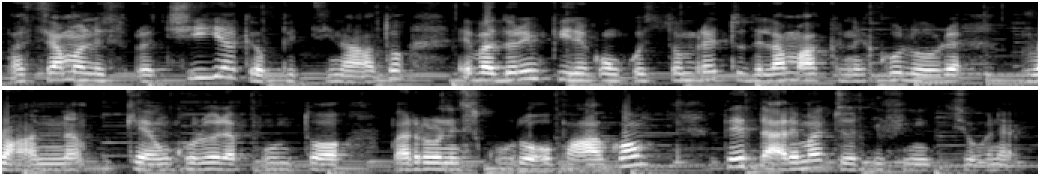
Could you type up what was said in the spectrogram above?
Passiamo alle sopracciglia che ho pettinato e vado a riempire con questo ombretto della MAC nel colore Run, che è un colore appunto marrone scuro opaco, per dare maggior definizione.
